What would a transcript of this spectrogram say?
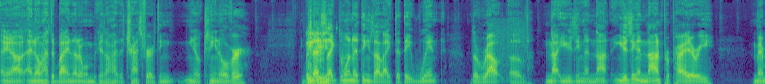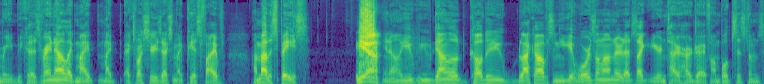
you know, I know I'm gonna have to buy another one because I have to transfer everything, you know, clean over. But that's Mhm. like the one of the things I like that they went the route of not using a non using a non proprietary memory because right now, like my my Xbox Series X, and my PS5, I'm out of space. Yeah. You know, you, you download Call of Duty Black Ops and you get Warzone on there. That's like your entire hard drive on both systems.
